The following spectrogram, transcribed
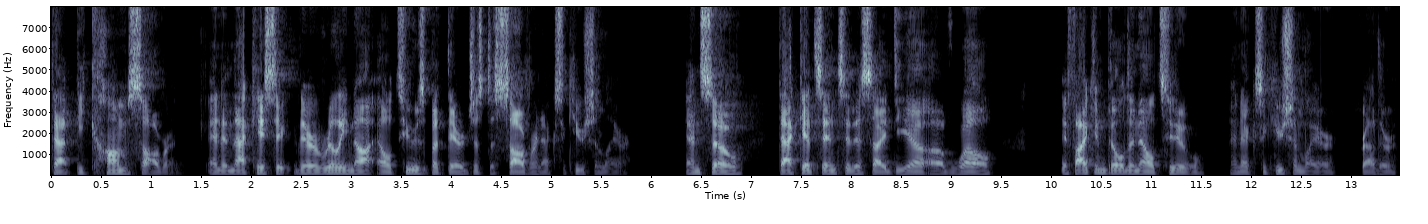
that become sovereign. And in that case, they're really not L2s, but they're just a sovereign execution layer. And so that gets into this idea of, well, if I can build an L2, an execution layer rather,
